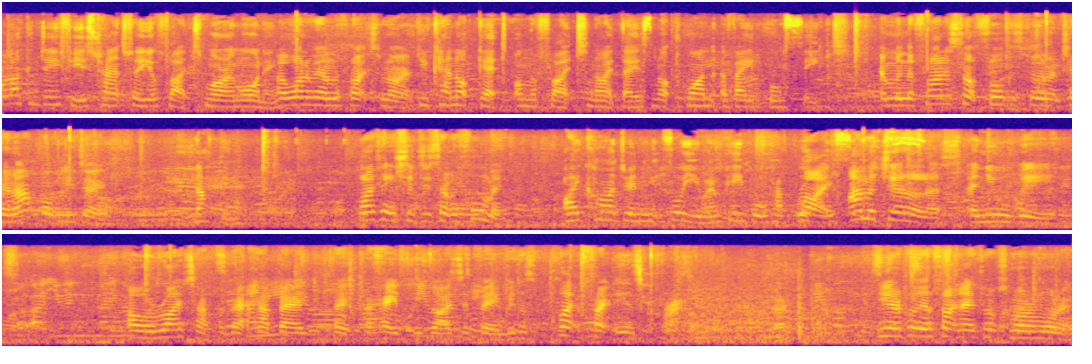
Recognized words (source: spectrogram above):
All I can do for you is transfer your flight tomorrow morning. I want to be on the flight tonight. You cannot get on the flight tonight. There is not one available seat. And when the flight is not full because people don't turn up, what will you do? Nothing. Well, I think you should do something for me. I can't do anything for you when people have brought Right, I'm a journalist and you will be. I will write up about how bad behaved you guys have been because, quite frankly, it's crap. You're going to put me on flight at 8 o'clock tomorrow morning.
